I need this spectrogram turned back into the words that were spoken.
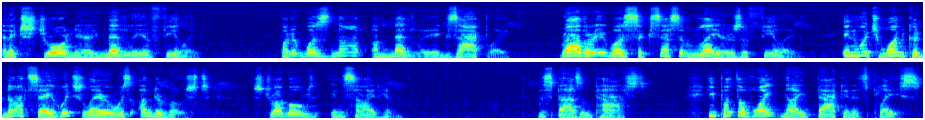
an extraordinary medley of feeling. But it was not a medley exactly. Rather, it was successive layers of feeling, in which one could not say which layer was undermost, struggled inside him. The spasm passed. He put the white knight back in its place,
